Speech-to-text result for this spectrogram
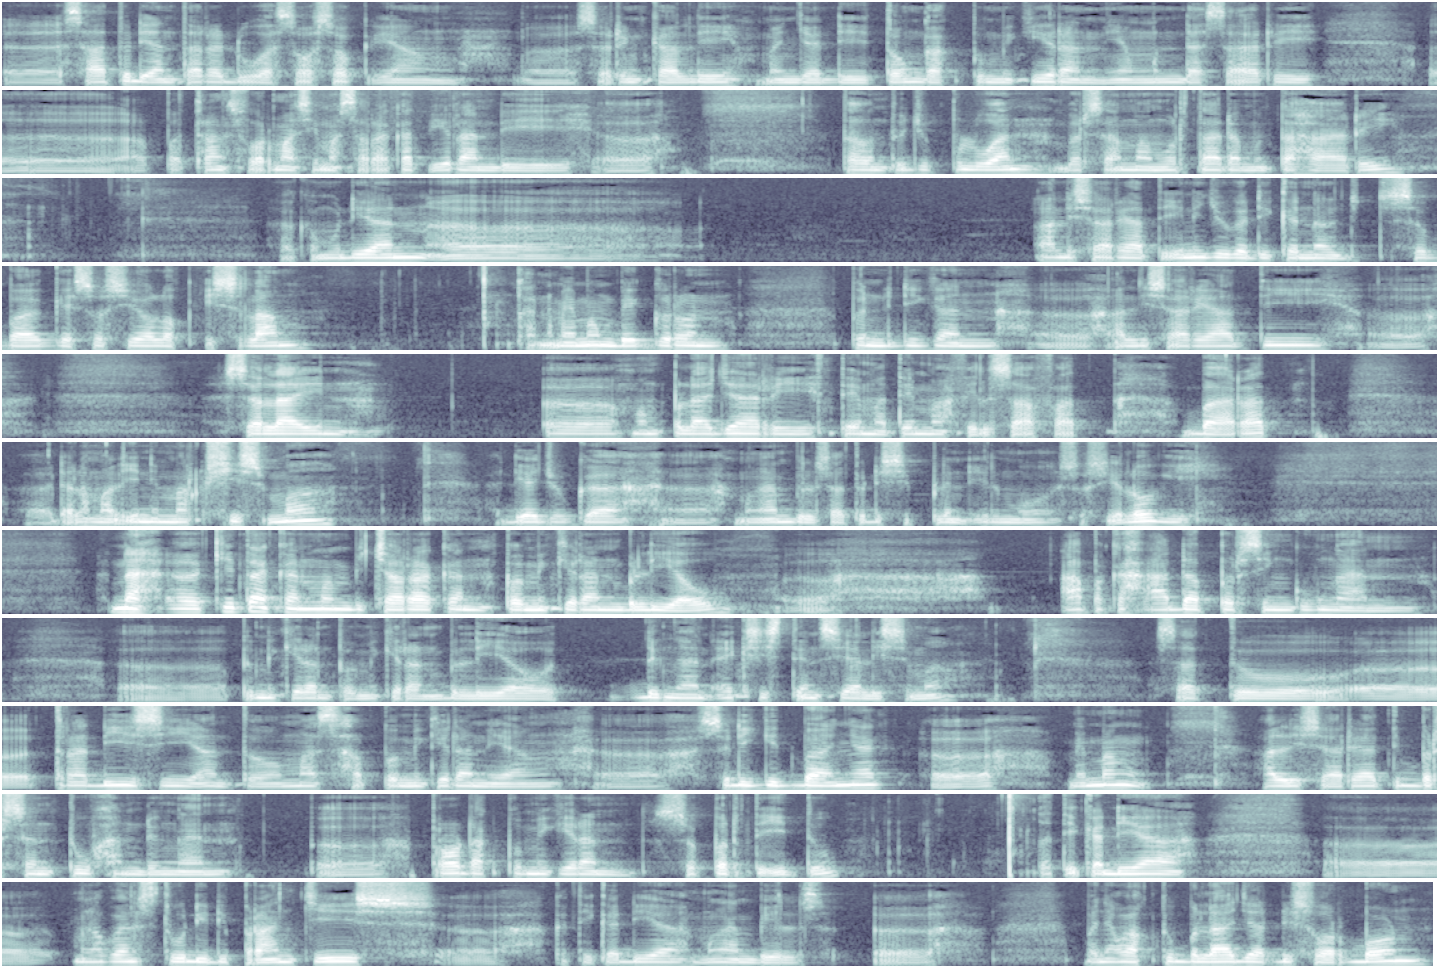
uh, satu di antara dua sosok yang uh, sering kali menjadi tonggak pemikiran yang mendasari uh, apa transformasi masyarakat Iran di uh, tahun 70-an bersama Murtada Muntahari. Uh, kemudian uh, Ali Syariati ini juga dikenal sebagai sosiolog Islam. Karena memang background pendidikan uh, Ali Syariati uh, selain uh, mempelajari tema-tema filsafat barat uh, dalam hal ini marxisme dia juga uh, mengambil satu disiplin ilmu sosiologi. Nah uh, kita akan membicarakan pemikiran beliau uh, apakah ada persinggungan eh, pemikiran-pemikiran beliau dengan eksistensialisme? Satu uh, tradisi atau mashab pemikiran yang uh, sedikit banyak uh, memang Ali Syariati bersentuhan dengan uh, produk pemikiran seperti itu. Ketika dia uh, melakukan studi di Prancis uh, ketika dia mengambil uh, banyak waktu belajar di Sorbonne.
